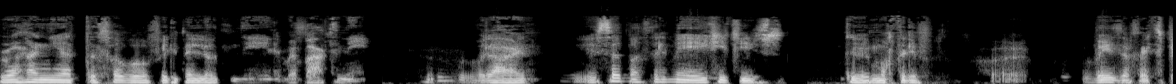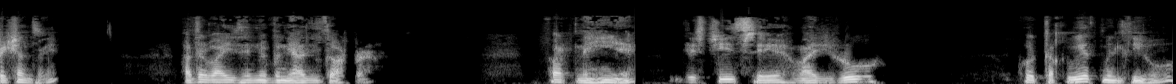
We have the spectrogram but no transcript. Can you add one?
روحانیت تصوف علم لدنی علم باطنی ولایت یہ سب اصل میں ایک ہی چیز جو مختلف ویز آف ایکسپریشن ہیں۔ ادروائز ان میں بنیادی طور پر فرق نہیں ہے۔ جس چیز سے ہماری روح کو تقویت ملتی ہو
